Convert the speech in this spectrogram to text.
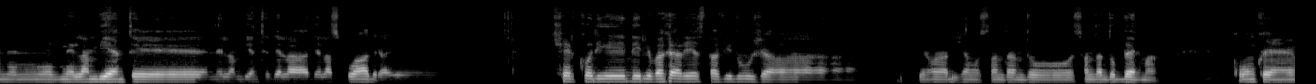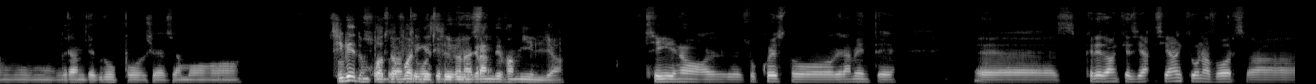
nel, nell'ambiente, nell'ambiente della, della, squadra e cerco di, di ripagare questa fiducia finora diciamo sta andando, sta andando bene ma comunque è un grande gruppo, cioè siamo... Si vede un po' da fuori che siete una grande famiglia. Sì, no, eh, su questo veramente eh, credo anche sia, sia, anche una forza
